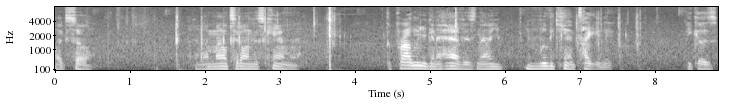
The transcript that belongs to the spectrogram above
like so. And I mount it on this camera. The problem you're gonna have is now you, you really can't tighten it because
